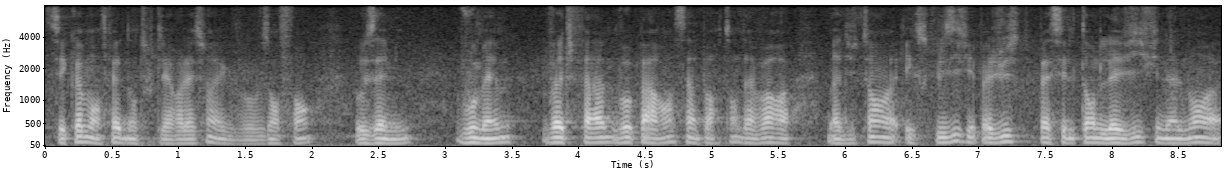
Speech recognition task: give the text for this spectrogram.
c'est comme en fait dans toutes les relations avec vos enfants, vos amis, vous-même, votre femme, vos parents, c'est important d'avoir bah, du temps exclusif et pas juste passer le temps de la vie finalement,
